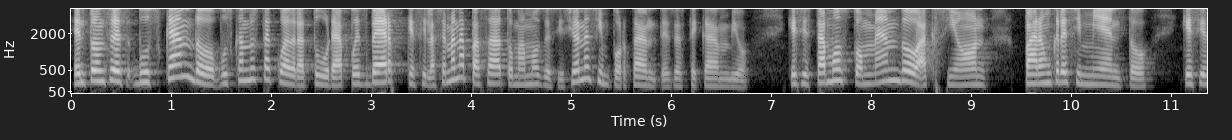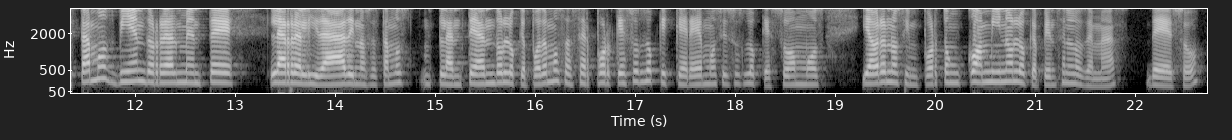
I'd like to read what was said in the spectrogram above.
Entonces, buscando, buscando esta cuadratura, pues ver que si la semana pasada tomamos decisiones importantes de este cambio, que si estamos tomando acción para un crecimiento, que si estamos viendo realmente la realidad y nos estamos planteando lo que podemos hacer porque eso es lo que queremos y eso es lo que somos y ahora nos importa un comino lo que piensen los demás de eso,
